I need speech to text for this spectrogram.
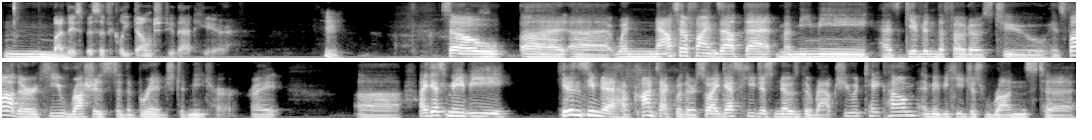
Hmm. but they specifically don't do that here. So uh, uh, when Naota finds out that Mamimi has given the photos to his father, he rushes to the bridge to meet her. Right? Uh, I guess maybe he doesn't seem to have contact with her, so I guess he just knows the route she would take home, and maybe he just runs to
